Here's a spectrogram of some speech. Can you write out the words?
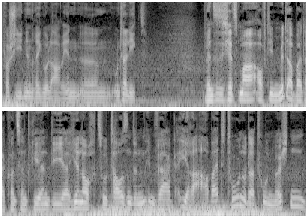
verschiedenen Regularien äh, unterliegt. Wenn Sie sich jetzt mal auf die Mitarbeiter konzentrieren, die ja hier noch zu Tausenden im Werk ihre Arbeit tun oder tun möchten,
